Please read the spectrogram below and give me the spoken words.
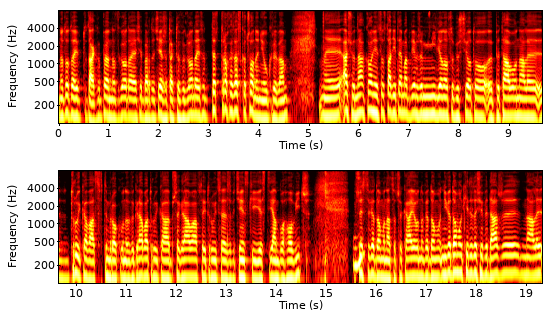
No tutaj to tak, to pełna zgoda, ja się bardzo cieszę, tak to wygląda. Jestem też trochę zaskoczony, nie ukrywam. E, Asiu, na koniec ostatni temat, wiem, że milion osób już Cię o to pytało, no ale trójka Was w tym roku no, wygrała, trójka przegrała, w tej trójce zwycięskiej jest Jan Błachowicz. Wszyscy wiadomo na co czekają, no wiadomo, nie wiadomo kiedy to się wydarzy, no ale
